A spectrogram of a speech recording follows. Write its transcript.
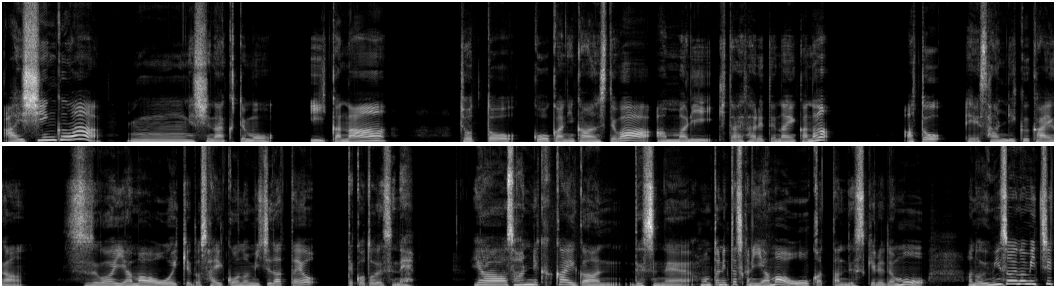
アイシングは、うーん、しなくてもいいかな。ちょっと効果に関してはあんまり期待されてないかな。あと、えー、三陸海岸。すごい山は多いけど最高の道だったよってことですね。いやー、三陸海岸ですね。本当に確かに山は多かったんですけれども、あの、海沿いの道っ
